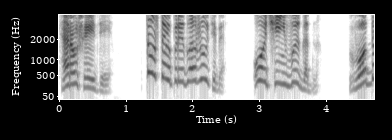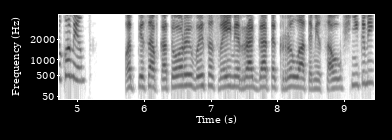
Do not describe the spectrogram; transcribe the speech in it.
Хорошая идея. То, что я предложу тебе, очень выгодно. Вот документ, подписав который вы со своими рогато-крылатыми сообщниками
